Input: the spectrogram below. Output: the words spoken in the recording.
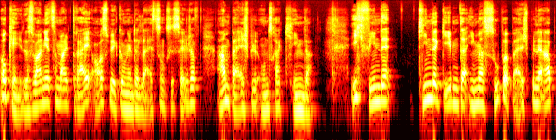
Okay, das waren jetzt einmal drei Auswirkungen der Leistungsgesellschaft am Beispiel unserer Kinder. Ich finde, Kinder geben da immer super Beispiele ab,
